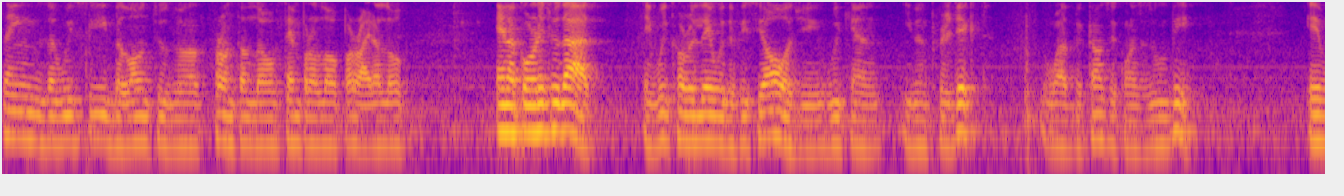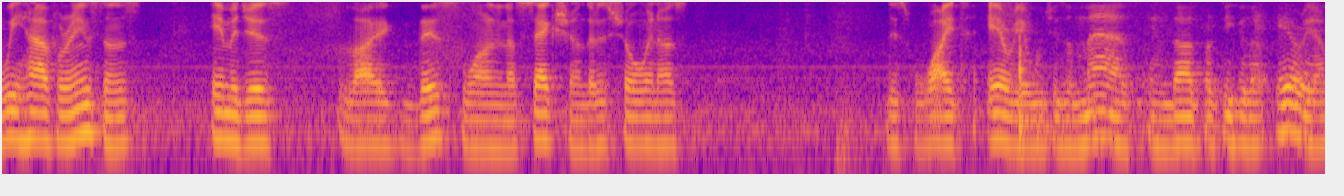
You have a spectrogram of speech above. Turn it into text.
things that we see belong to the frontal lobe, temporal lobe, parietal lobe. And according to that, if we correlate with the physiology, we can even predict what the consequences will be. If we have, for instance, images like this one in a section that is showing us this white area, which is a mass in that particular area,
